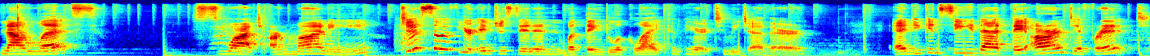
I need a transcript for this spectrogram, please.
Now let's swatch Armani just so if you're interested in what they look like compared to each other. And you can see that they are different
